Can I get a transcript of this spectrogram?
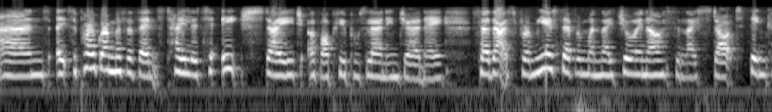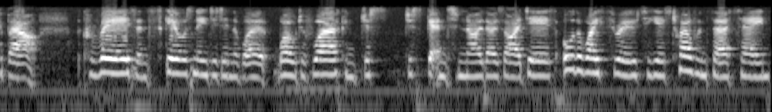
and it's a programme of events tailored to each stage of our pupils' learning journey. So that's from year 7 when they join us and they start to think about careers and skills needed in the world of work and just just getting to know those ideas all the way through to years 12 and 13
